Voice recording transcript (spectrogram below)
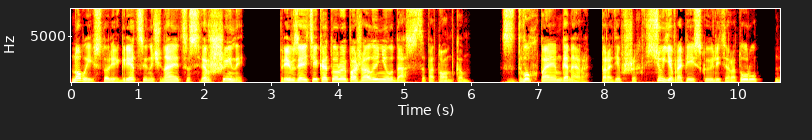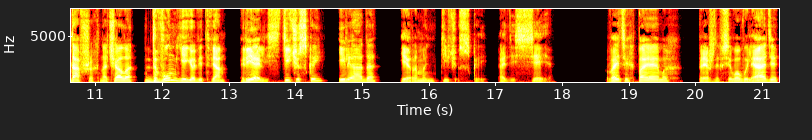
Новая история Греции начинается с вершины, превзойти которую, пожалуй, не удастся потомкам. С двух поэм Гомера, породивших всю европейскую литературу, давших начало двум ее ветвям — реалистической Илиада и романтической Одиссея. В этих поэмах, прежде всего в Илиаде,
